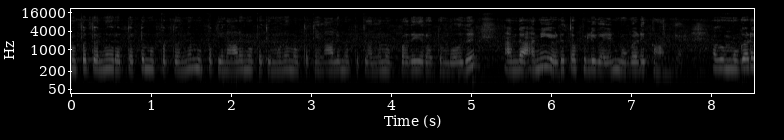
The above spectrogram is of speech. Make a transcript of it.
முப்பத்தொன்று இருபத்தெட்டு முப்பத்தொன்று முப்பத்தி நாலு முப்பத்தி மூணு முப்பத்தி நாலு முப்பத்தி ஒன்று முப்பது இருபத்தொம்போது அந்த அணி எடுத்த புள்ளிகளின் முகடு காண்க. அப்போ முகடு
